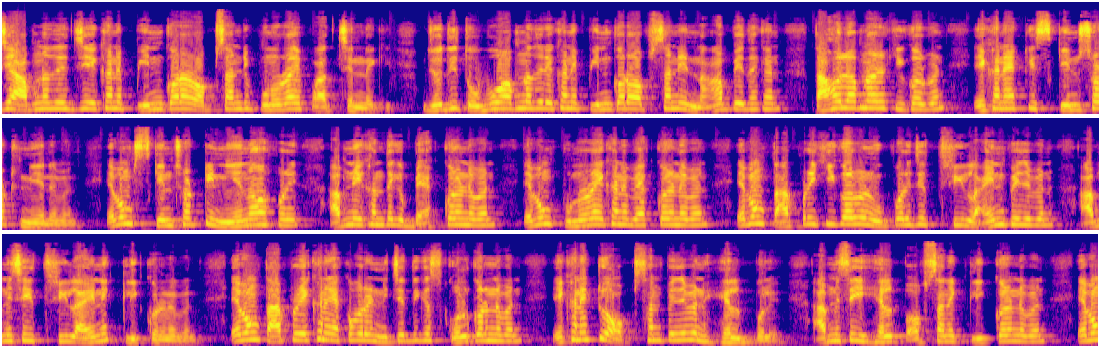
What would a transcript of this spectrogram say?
যে আপনাদের যে এখানে পিন করার অপশানটি পুনরায় পাচ্ছেন নাকি। যদি তবুও আপনাদের এখানে পিন করা অপশানটি না পেয়ে থাকেন, তাহলে আপনারা কি করবেন? এখানে একটি স্ক্রিনশট নিয়ে নেবেন এবং স্ক্রিনশটটি নিয়ে নেওয়ার পরে আপনি এখান থেকে ব্যাক করে নেবেন এবং পুনরায় এখানে ব্যাক করে নেবেন এবং তারপরে কি করবেন? উপরে যে থ্রি লাইন পেয়ে যাবেন, আপনি সেই থ্রি লাইনে ক্লিক করে নেবেন এবং তারপরে এখানে একেবারে নিচের দিকে স্ক্রোল করে নেবেন। এখানে একটি অপশান পেয়ে যাবেন হেল্প বলে। আপনি সেই হেল্প অপশানে ক্লিক করে নেবেন এবং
